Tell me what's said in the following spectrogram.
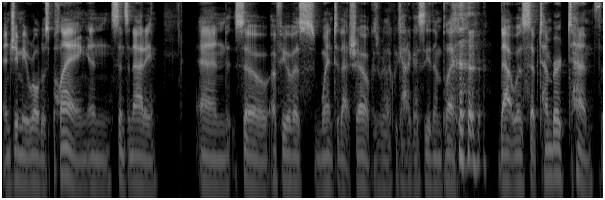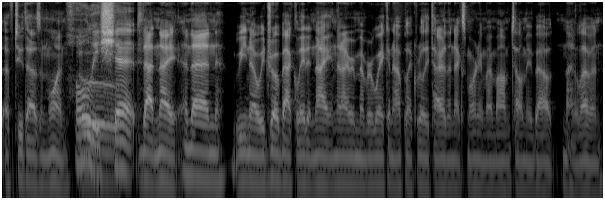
and Jimmy World was playing in Cincinnati. And so a few of us went to that show because we are like, we gotta go see them play. that was September 10th of 2001. Holy shit. That night, and then we, you know, we drove back late at night, and then I remember waking up like really tired the next morning. My mom telling me about 9/11,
